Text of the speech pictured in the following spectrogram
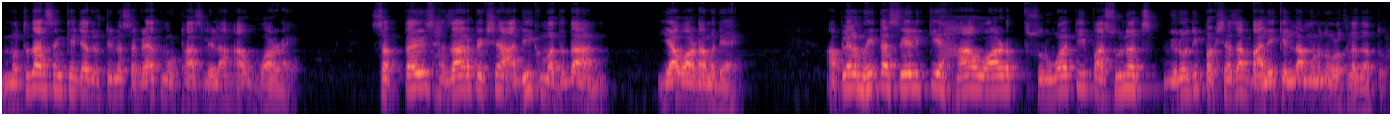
मतदारसंख्येच्या दृष्टीनं सगळ्यात मोठा असलेला हा वॉर्ड आहे. सत्तावीस हजारपेक्षा अधिक मतदान या वॉर्डामध्ये आहे. आपल्याला माहीत असेल की हा वॉर्ड सुरुवातीपासूनच विरोधी पक्षाचा बालेकिल्ला म्हणून ओळखला जातो.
